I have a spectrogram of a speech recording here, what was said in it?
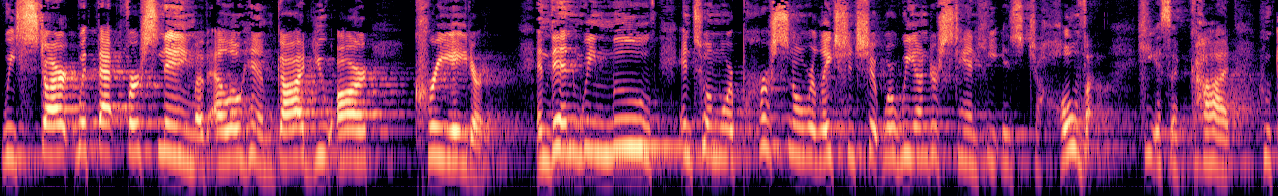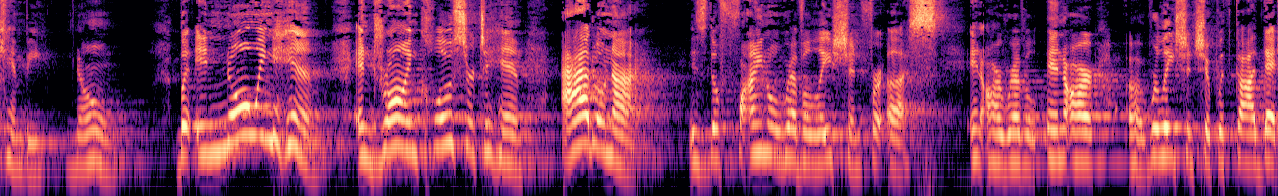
We start with that first name of Elohim God, you are creator. And then we move into a more personal relationship where we understand He is Jehovah. He is a God who can be known. But in knowing Him and drawing closer to Him, Adonai is the final revelation for us in our, revel- in our uh, relationship with God that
